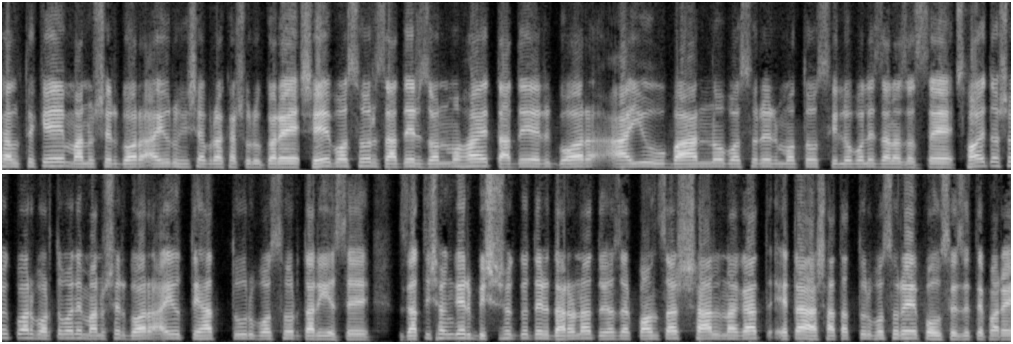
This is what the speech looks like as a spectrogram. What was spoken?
সাল থেকে মানুষের গড় আয়ুর হিসাব রাখা শুরু করে। সে বছর যাদের জন্ম হয়, তাদের গড় আয়ু বাহান্ন বছরের মতো ছিল বলে জানা যাচ্ছে। ছয় দশক পর বর্তমানে মানুষের গড় আয়ু তেহাত্তর বছর দাঁড়িয়েছে। জাতিসংঘের বিশেষজ্ঞদের ধারণা, দুই হাজার পঞ্চাশ সাল নাগাদ এটা সাতাত্তর বছরে পৌঁছে যেতে পারে।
